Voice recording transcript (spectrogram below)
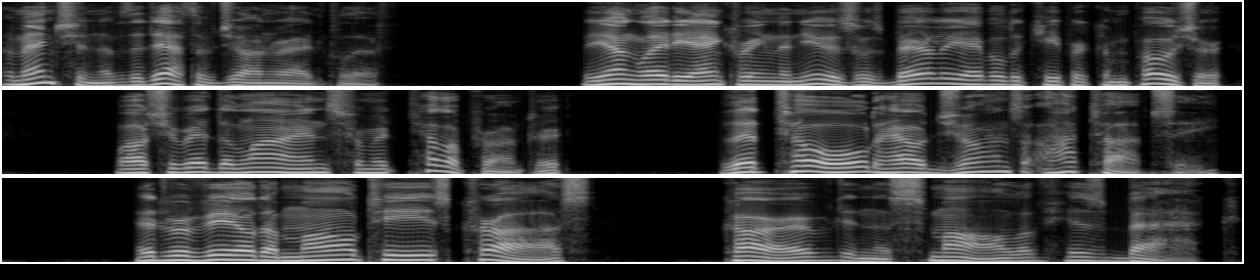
a mention of the death of John Radcliffe. The young lady anchoring the news was barely able to keep her composure while she read the lines from her teleprompter that told how John's autopsy had revealed a Maltese cross carved in the small of his back.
